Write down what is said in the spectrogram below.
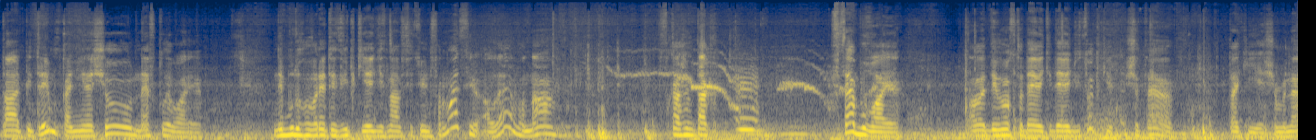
та підтримка ні на що не впливає. Не буду говорити, звідки я дізнався цю інформацію, але вона, скажімо так, все буває. Але 99,9% що це так і є, що мене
